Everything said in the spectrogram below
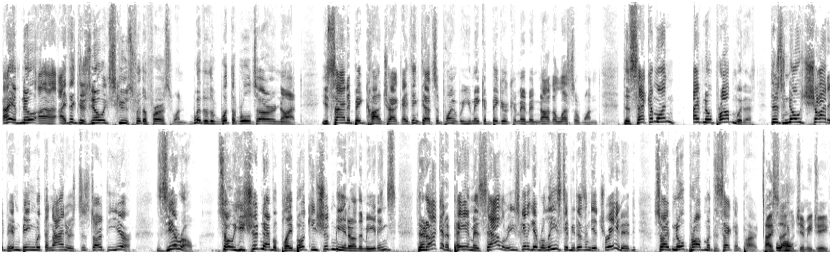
I have no. Uh, I think there's no excuse for the first one, whether the, what the rules are or not. You sign a big contract. I think that's the point where you make a bigger commitment, not a lesser one. The second one, I have no problem with it. There's no shot of him being with the Niners to start the year. Zero. So he shouldn't have a playbook. He shouldn't be in on the meetings. They're not going to pay him his salary. He's going to get released if he doesn't get traded. So I have no problem with the second part. I side with Jimmy G.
